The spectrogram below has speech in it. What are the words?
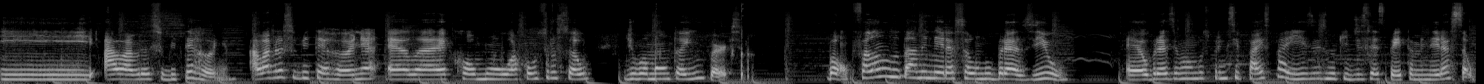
e a lavra subterrânea. A lavra subterrânea ela é como a construção de uma montanha inversa. Bom, falando da mineração no Brasil, é, o Brasil é um dos principais países no que diz respeito à mineração,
